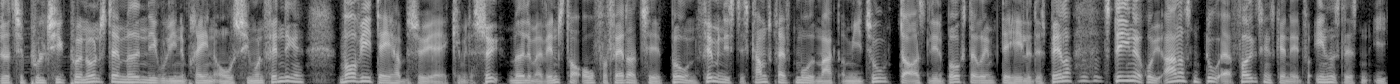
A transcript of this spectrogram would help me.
Lytter til Politik på en onsdag med Nicoline Prehn og Simon Fendinge, hvor vi i dag har besøg af Camilla Sø, medlem af Venstre og forfatter til bogen Feministisk kampskrift mod magt og MeToo. Der er også et lille bogstavrim, det hele det spiller. Stine Ry Andersen, du er folketingskandidat for Enhedslisten i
